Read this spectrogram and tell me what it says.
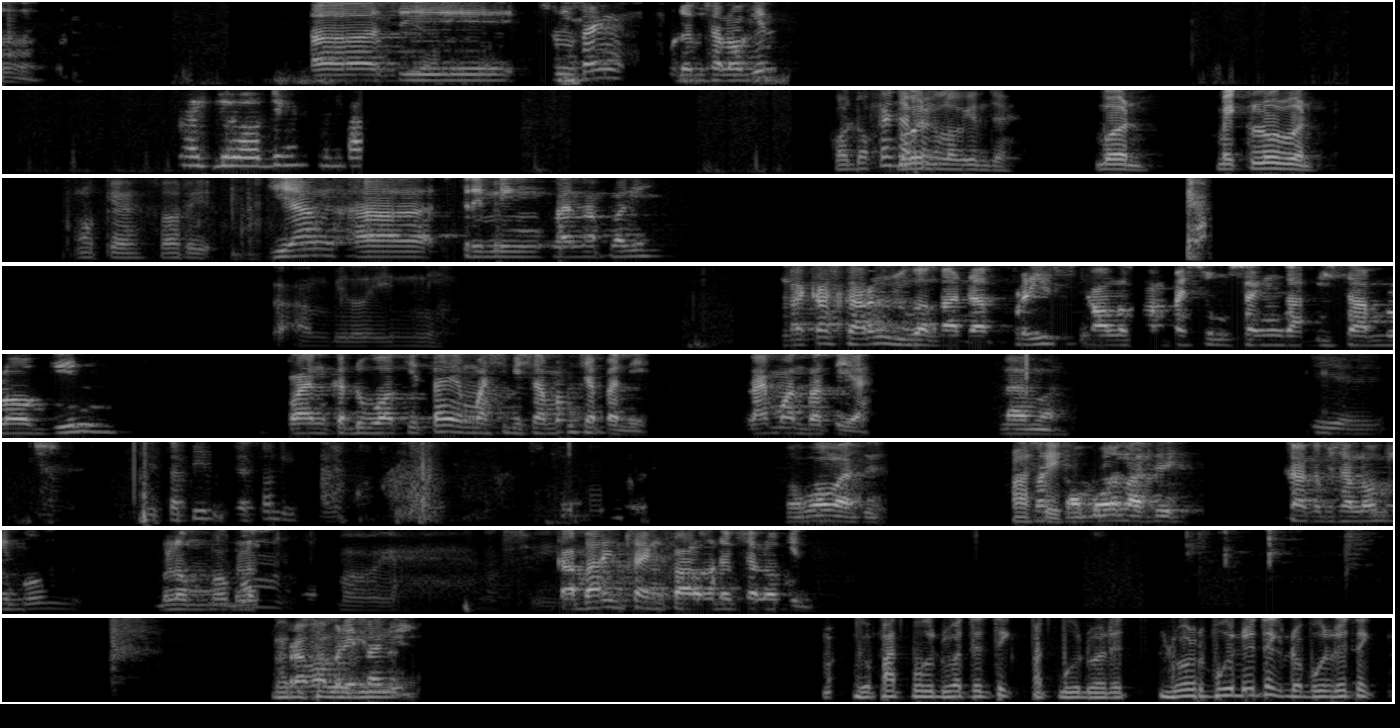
Hmm. Eh, si Sunseng udah bisa login? Lagi loading bentar. Kodoknya siapa Bun. yang login, Jay? Bun, mic lu Bun. Oke, sorry. Jiang eh, streaming line up lagi. Kita ambil ini. Mereka sekarang juga nggak ada priest. Kalau sampai Sumseng nggak bisa login, line kedua kita yang masih bisa main siapa nih? Lemon berarti ya? Lemon. Iya. Ya, tapi biasa gitu. Ngomong masih. Masih. Kabel masih. Kagak bisa login. Belum, Bom, belum. oh ya. Masih. Kabarin Seng kalau udah bisa login. Berapa bisa menit login. lagi? 42 detik, 42 detik, 20 detik, 20 detik.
